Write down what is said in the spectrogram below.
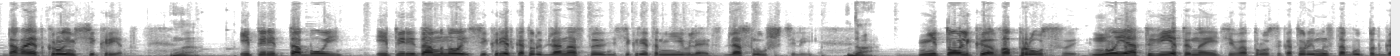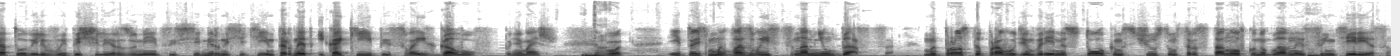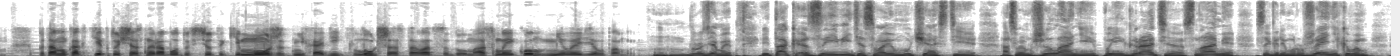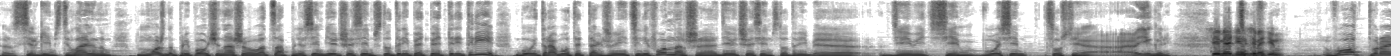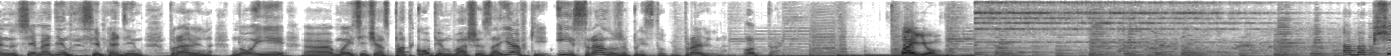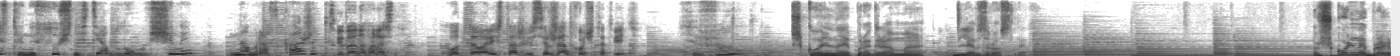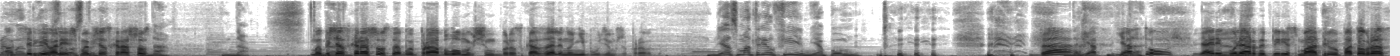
Давай откроем секрет. Да. И перед тобой, и передо мной секрет, который для нас секретом не является, для слушателей. Да. Не только вопросы, но и ответы на эти вопросы, которые мы с тобой подготовили, вытащили, разумеется, из всемирной сети интернет и какие-то из своих голов, понимаешь? Да. Вот. И то есть мы возвыситься нам не удастся. Мы просто проводим время с толком, с чувством, с расстановкой, но главное с интересом. Потому как те, кто сейчас на работу все-таки может не ходить, лучше оставаться дома. А с маяком милое дело, по-моему. Друзья мои, итак, заявите о своем участии, о своем желании поиграть э, с нами, с Игорем Ружейниковым, э, с Сергеем Стилавиным. Можно при помощи нашего WhatsApp плюс 7967 103 5533. Будет работать также и телефон наш э, 967 103 э, 978. Слушайте, э, Игорь. 7171. Вот, правильно, 7171, правильно. Ну и э, мы сейчас подкопим ваши заявки и сразу же приступим, правильно? Вот так. Поем. Об общественной сущности обломовщины нам расскажет Светлана Афанасьевна, вот товарищ старший сержант хочет ответить. сержант. Школьная программа для взрослых. Школьная программа. Вот, Сергей Валерьевич, мы бы сейчас хорошо- Да, да. Мы бы Да. сейчас хорошо с тобой про обломовщину бы рассказали, но не будем же, правда? Я смотрел фильм, я помню. Да, Да, я, я да. тоже. Я регулярно пересматриваю, потом раз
